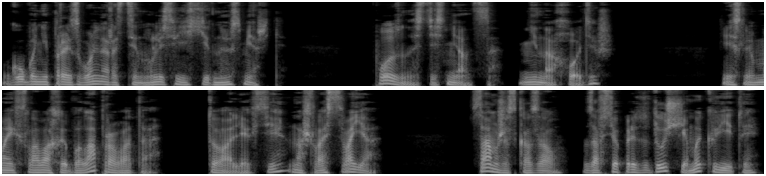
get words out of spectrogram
Губы непроизвольно растянулись в ехидной усмешке. Поздно стесняться, не находишь? Если в моих словах и была правота, то Алексея нашлась своя. Сам же сказал, за все предыдущее мы квиты.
